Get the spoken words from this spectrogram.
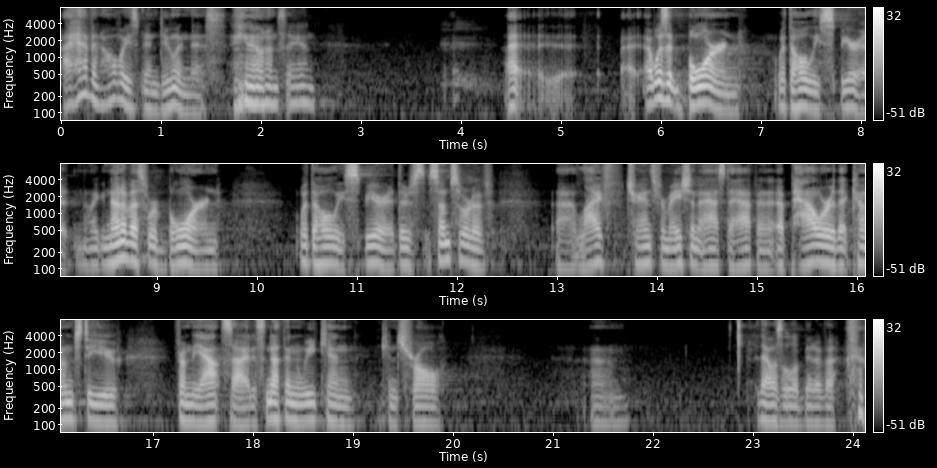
I haven't always been doing this. You know what I'm saying? I, I wasn't born with the Holy Spirit. Like, none of us were born with the Holy Spirit. There's some sort of uh, life transformation that has to happen, a power that comes to you from the outside. It's nothing we can control. Um, that was a little bit of a.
